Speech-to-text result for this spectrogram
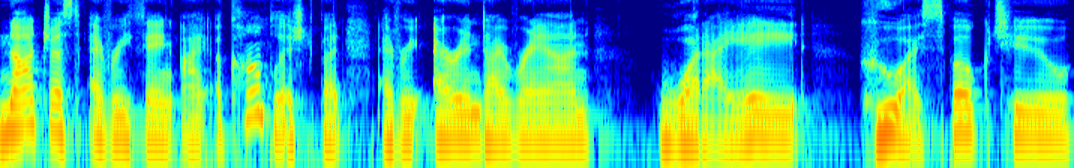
not just everything I accomplished, but every errand I ran, what I ate, who I spoke to.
